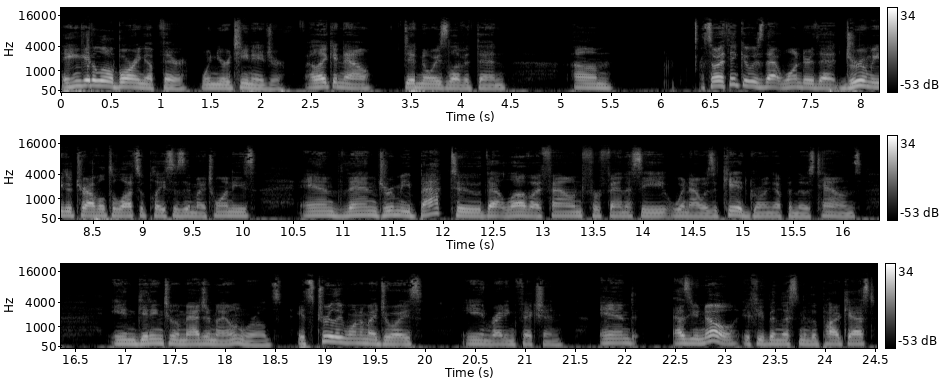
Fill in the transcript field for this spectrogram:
it can get a little boring up there when you're a teenager. I like it now. Didn't always love it then. Um, so I think it was that wonder that drew me to travel to lots of places in my 20s and then drew me back to that love I found for fantasy when I was a kid growing up in those towns in getting to imagine my own worlds. It's truly one of my joys in writing fiction. And as you know, if you've been listening to the podcast,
